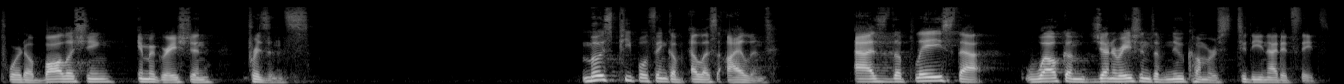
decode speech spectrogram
toward abolishing immigration prisons. Most people think of Ellis Island as the place that welcomed generations of newcomers to the United States.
